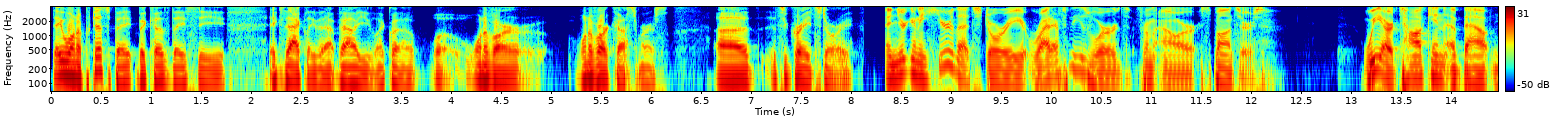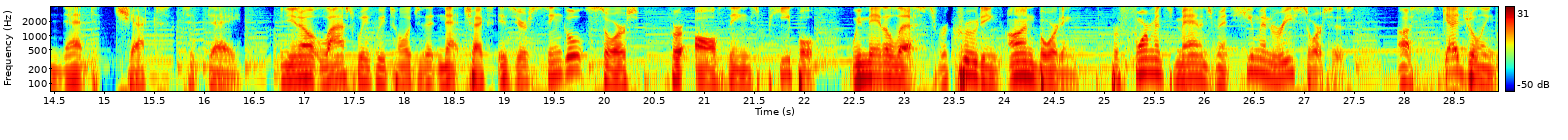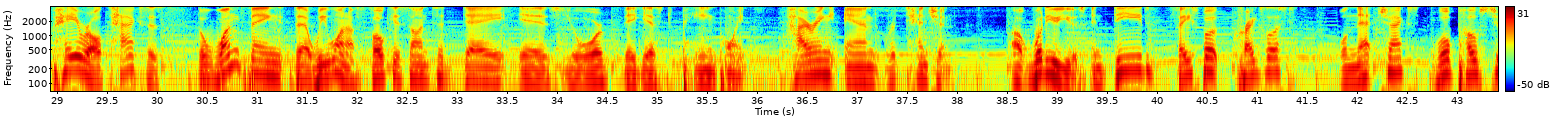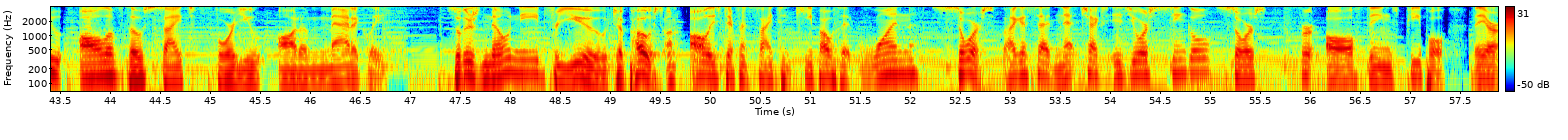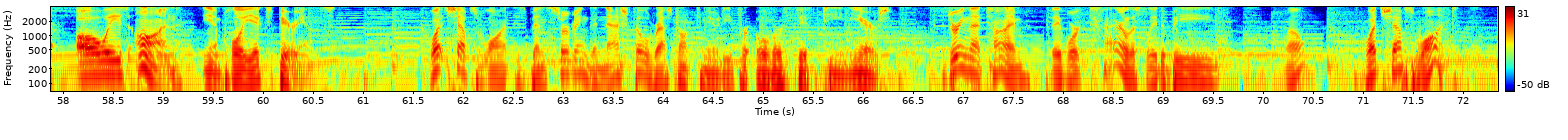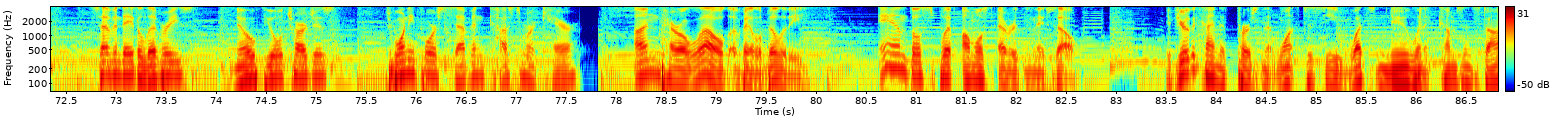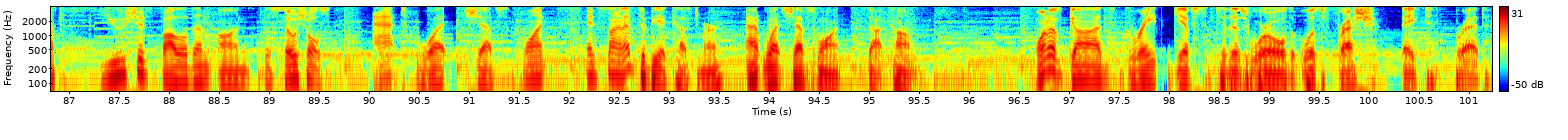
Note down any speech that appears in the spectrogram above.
they want to participate because they see exactly that value. Like uh, one of our one of our customers, uh, it's a great story. And you're going to hear that story right after these words from our sponsors. We are talking about net checks today. And you know, last week we told you that Netchex is your single source for all things people. We made a list recruiting, onboarding, performance management, human resources, uh, scheduling, payroll, taxes. The one thing that we want to focus on today is your biggest pain point hiring and retention. Uh, what do you use? Indeed, Facebook, Craigslist? Well, Netchex will post to all of those sites for you automatically. So there's no need for you to post on all these different sites and keep up with it. One source. Like I said, Netchex is your single source for all things people. They are always on the employee experience. What Chefs Want has been serving the Nashville restaurant community for over 15 years. During that time, they've worked tirelessly to be, well, what chefs want. Seven day deliveries, no fuel charges, 24 7 customer care, unparalleled availability, and they'll split almost everything they sell. If you're the kind of person that wants to see what's new when it comes in stock, you should follow them on the socials at What Chefs Want and sign up to be a customer at whatchefswant.com. One of God's great gifts to this world was fresh baked bread.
